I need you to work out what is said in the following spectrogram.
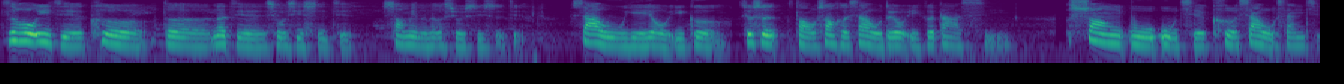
最后一节课的那节休息时间，上面的那个休息时间。下午也有一个，就是早上和下午都有一个大息。上午五节课，下午三节。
